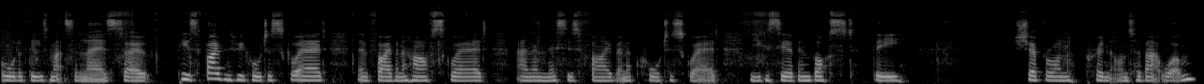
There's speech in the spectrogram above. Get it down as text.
all of these mats and layers. So piece of five and three quarters squared, then five and a half squared, and then this is five and a quarter squared. You can see I've embossed the chevron print onto that one.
